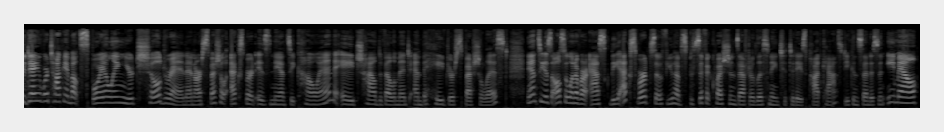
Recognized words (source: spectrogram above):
Today, we're talking about spoiling your children, and our special expert is Nancy Cohen, a child development and behavior specialist. Nancy is also one of our Ask the Experts, so if you have specific questions after listening to today's podcast, you can send us an email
